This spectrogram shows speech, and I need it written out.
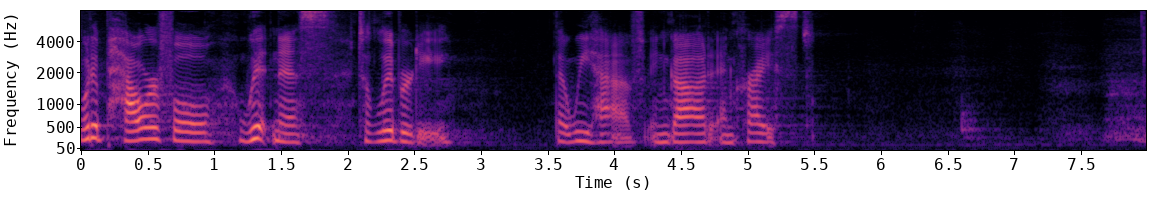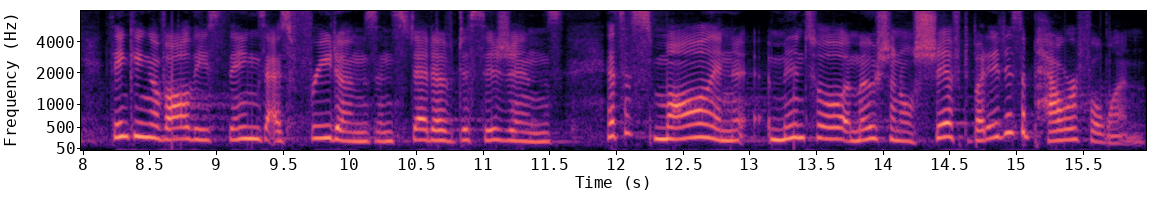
What a powerful witness to liberty that we have in God and Christ. Thinking of all these things as freedoms instead of decisions, that's a small and mental, emotional shift, but it is a powerful one.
